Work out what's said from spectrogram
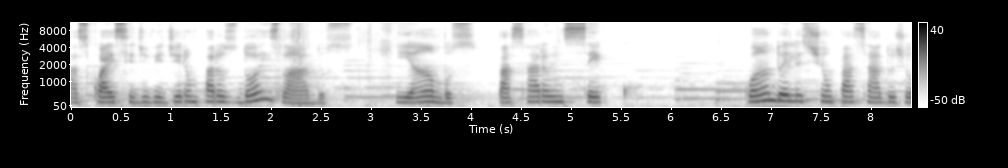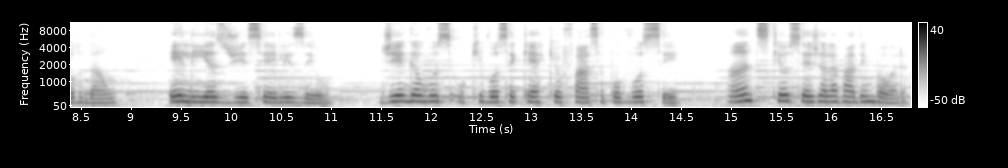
as quais se dividiram para os dois lados, e ambos passaram em seco. Quando eles tinham passado o Jordão, Elias disse a Eliseu: Diga o que você quer que eu faça por você, antes que eu seja levado embora.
